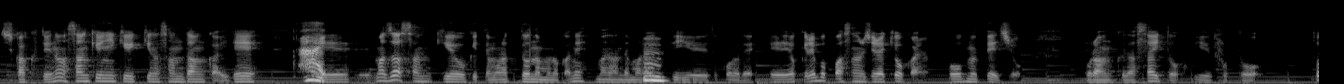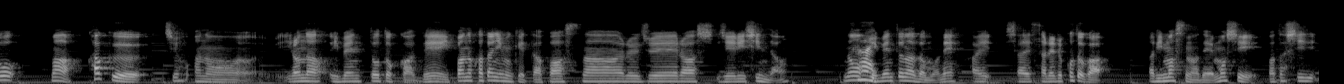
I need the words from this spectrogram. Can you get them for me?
資格っていうのは3級、2級、1級の3段階で、はい、えーまずは3級を受けてもらって、どんなものかね、学んでもらうっていうところで、えーよければパーソナルジュエラー協会のホームページをご覧くださいということと、まあ、各地方、あのーいろんなイベントとかで、一般の方に向けたパーソナルジュエラーし、ジュエリー診断のはい。イベントなどもね、開催されることがありますので、もし私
